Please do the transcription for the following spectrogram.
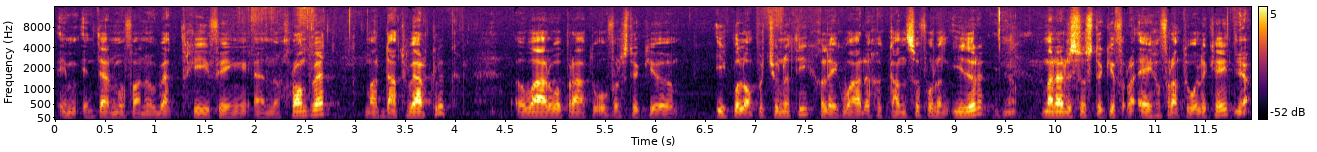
in, in termen van een wetgeving en een grondwet, maar daadwerkelijk. Uh, waar we praten over een stukje equal opportunity, gelijkwaardige kansen voor een ieder. Ja. Maar dat is een stukje eigen verantwoordelijkheid. Ja.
